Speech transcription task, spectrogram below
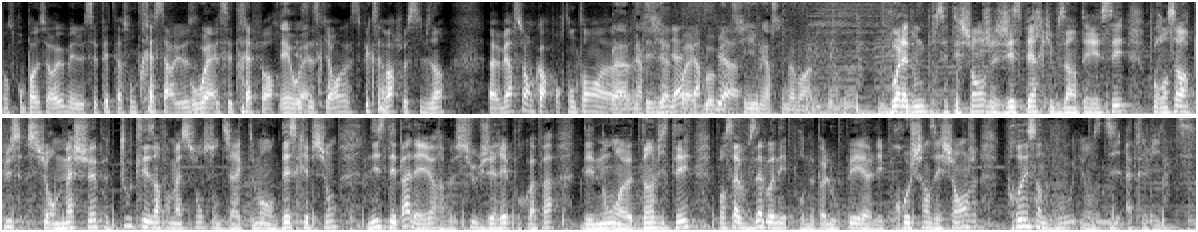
On se prend pas au sérieux, mais c'est fait de façon très sérieuse. Ouais. Et c'est très fort. Et ouais. c'est ce qui rend- fait que ça marche aussi bien. Euh, merci encore pour ton temps. euh, Bah, merci génial. à toi, Hugo. à- Merci, merci de m'avoir invité. Voilà donc pour cet échange, j'espère qu'il vous a intéressé. Pour en savoir plus sur Mashup, toutes les informations sont directement en description. N'hésitez pas d'ailleurs à me suggérer pourquoi pas des noms euh, d'invités. Pensez à vous abonner pour ne pas louper euh, les prochains échanges. Prenez soin de vous et on se dit à très vite.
